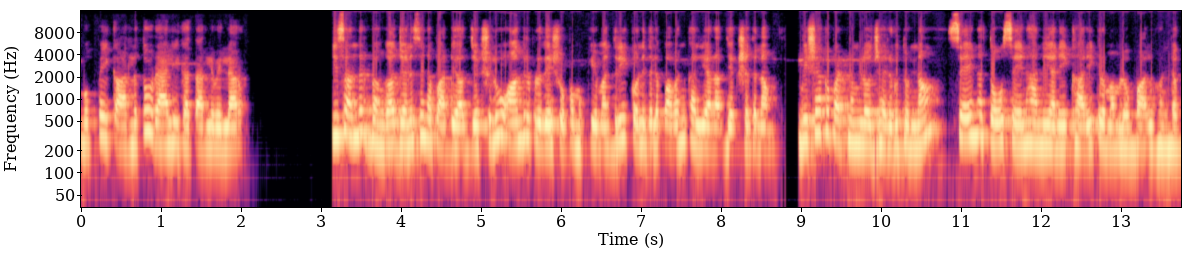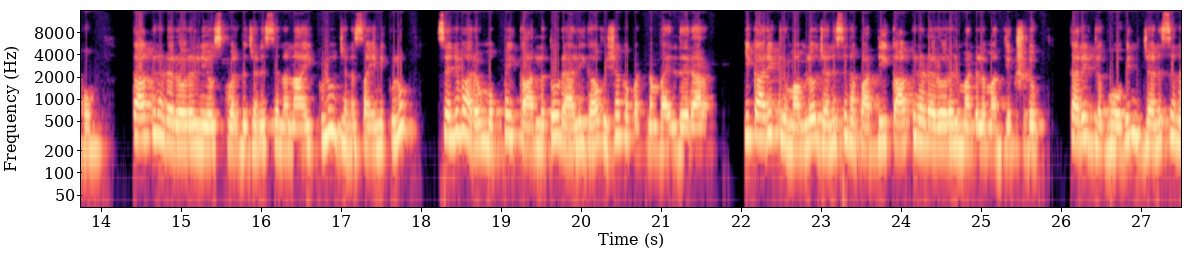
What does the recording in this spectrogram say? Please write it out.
ముప్పై కార్లతో ర్యాలీగా తరలివెళ్ళారు. ఈ సందర్భంగా జనసేన పార్టీ అధ్యక్షులు ఆంధ్రప్రదేశ్ ఉప ముఖ్యమంత్రి కొనిదెల పవన్ కళ్యాణ్ అధ్యక్షతన విశాఖపట్నంలో జరుగుతున్న సేనతో సేనాని అనే కార్యక్రమంలో పాల్గొంటకు కాకినాడ రూరల్ నియోజకవర్గ జనసేన నాయకులు జన సైనికులు శనివారం ముప్పై కార్లతో ర్యాలీగా విశాఖపట్నం బయలుదేరారు. ఈ కార్యక్రమంలో జనసేన పార్టీ కాకినాడ రూరల్ మండలం అధ్యక్షుడు కరిడ్ల గోవింద్ జనసేన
